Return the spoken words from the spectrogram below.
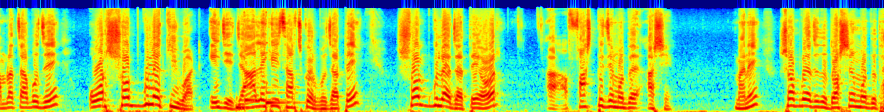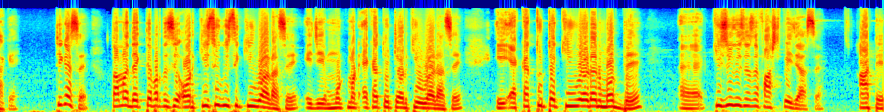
আমরা চাবো যে ওর সবগুলো কিওয়ার্ড এই যে যা লেখেই সার্চ করব যাতে সবগুলা যাতে ওর ফার্স্ট পেজের মধ্যে আসে। মানে সবগুলো যাতে দশের মধ্যে থাকে। ঠিক আছে? তো আমরা দেখতে পারতেছি ওর কিছু কিছু কিওয়ার্ড আছে। এই যে মোটমাট একাত্তরটা ওর কিওয়ার্ড আছে। এই একাত্তরটা কিওয়ার্ডের মধ্যে কিছু কিছু আছে ফার্স্ট পেজে আছে। আটে,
